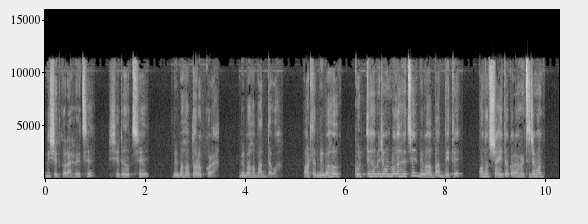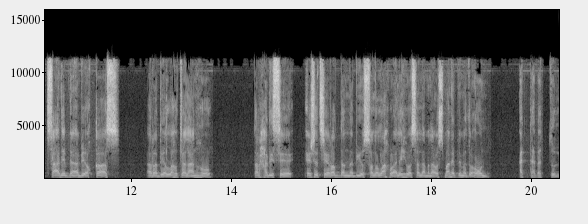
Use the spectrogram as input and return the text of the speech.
নিষেধ করা হয়েছে সেটা হচ্ছে বিবাহ তরক করা, বিবাহ বাদ দেওয়া। অর্থাৎ বিবাহ করতে হবে যেমন বলা হয়েছে, বিবাহ বাদ দিতে অনুৎসাহিত করা হয়েছে। যেমন সাদ ইবনে আবি অক্কাস রাদি আল্লাহ আনহু, তার হাদিসে এসেছে, রদ্দান নবী সাল্লাহ আলহি ওয়াসাল্লাম আলা ওসমান ইবনে মাদউন আত্তাবাত্তুল।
